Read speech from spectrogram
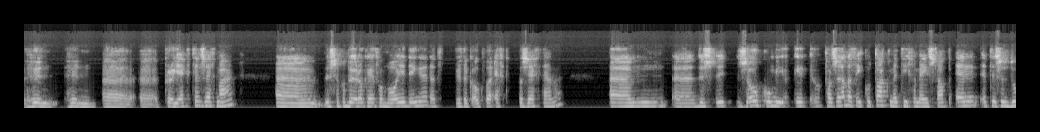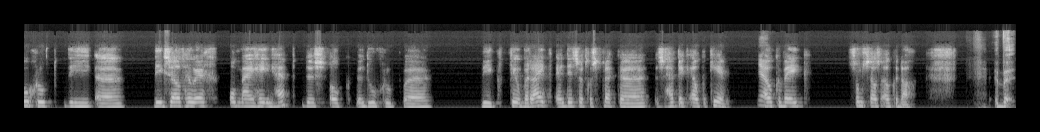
hun, hun projecten, zeg maar. Uh, dus er gebeuren ook heel veel mooie dingen. Dat wil ik ook wel echt gezegd hebben. Ehm, eh, dus dit- zo kom je in- vanzelf in contact met die gemeenschap. En het is een doelgroep die, eh, die ik zelf heel erg om mij heen heb. Dus ook een doelgroep eh, die ik veel bereik. En dit soort gesprekken eh, heb ik elke keer. Elke week, soms zelfs elke dag. Be-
